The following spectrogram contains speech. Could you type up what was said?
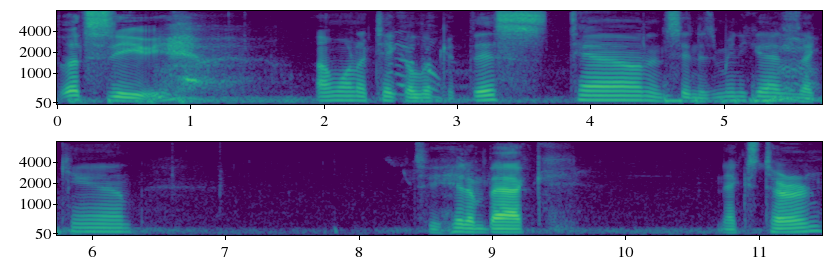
let's see. I want to take a look at this town and send as many guys as I can to hit them back next turn.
